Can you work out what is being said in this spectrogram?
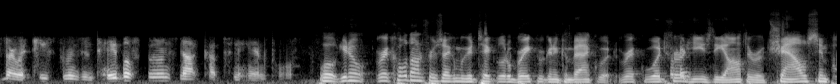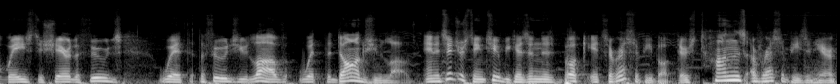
start with teaspoons and tablespoons, not cups and handfuls. Well, you know, Rick, hold on for a second. We're going to take a little break. We're going to come back with Rick Woodford. He's the author of Chow Simple Ways to Share the Foods with the Foods You Love with the Dogs You Love. And it's interesting, too, because in this book, it's a recipe book. There's tons of recipes in here.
